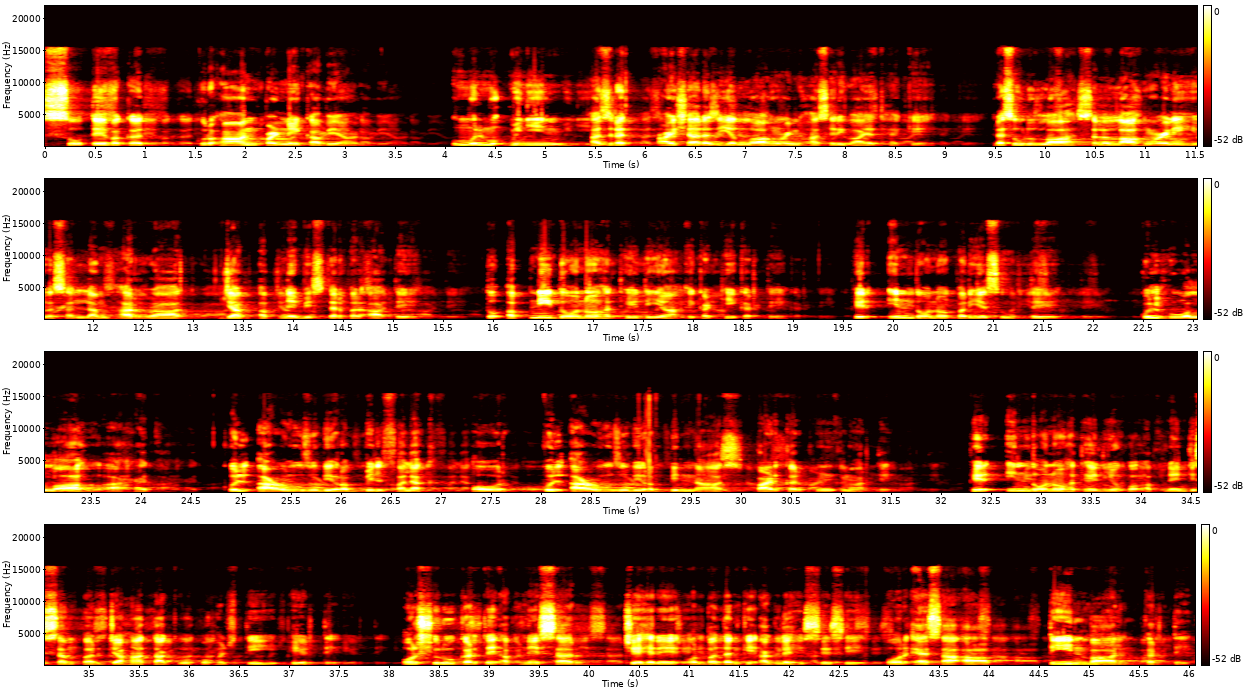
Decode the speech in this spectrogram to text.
सोते वक़्त कुरान पढ़ने का बयान। उम्मुलमुमिनीन हज़रत आयशा रज़ी अल्लाह से रिवायत है कि रसूलुल्लाह सल्लल्लाहु अलैहि वसल्लम हर रात जब अपने बिस्तर पर आते तो अपनी दोनों हथेलियाँ इकट्ठी करते, फिर इन दोनों पर ये सूरते, कुल हुवल्लाहु अहद, कुल आऊज़ु बिरब्बिल फलक, और कुल आऊज़ुबी बिरब्बिन नास पढ़ कर फूंक मारते। फिर इन दोनों हथेलियों को अपने जिसम पर जहाँ तक वो पहुँचती फेरते और शुरू करते अपने सर, चेहरे और बदन के अगले हिस्से से। और ऐसा आप तीन बार करते।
